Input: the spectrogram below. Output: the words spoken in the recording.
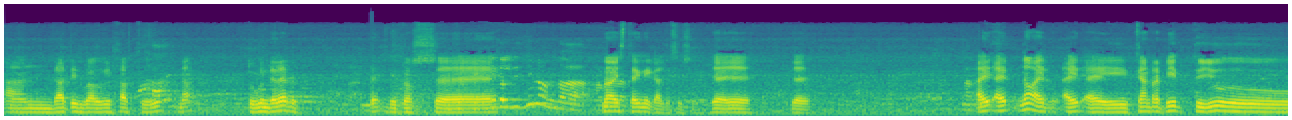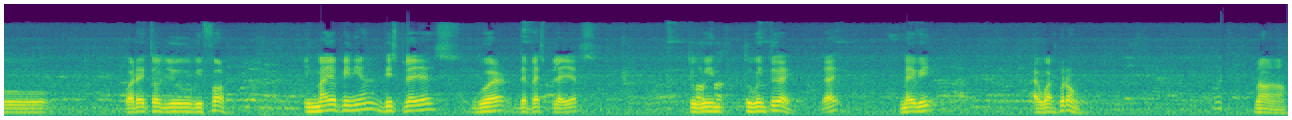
And that is what we have to do now to win the derby. Because uh, Technical decision no, it's technical decision. Yeah, yeah, yeah. I, I no, I, I, I can repeat to you what I told you before. In my opinion, these players were the best players to win to win today. Right? Maybe I was wrong. No, no.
